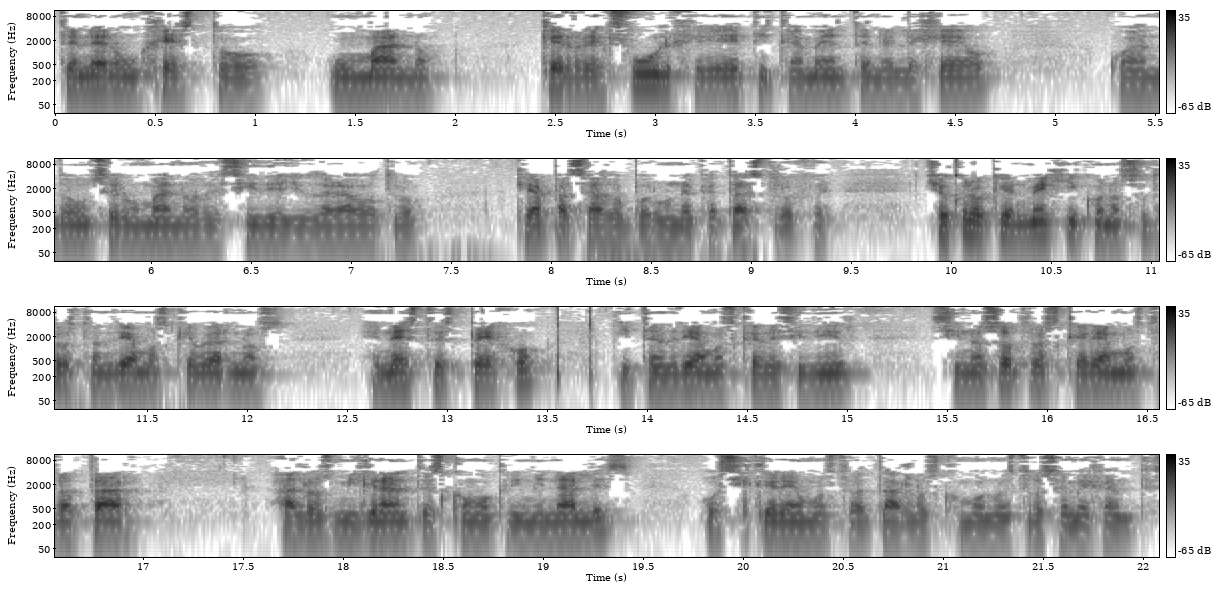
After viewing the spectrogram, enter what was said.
tener un gesto humano que refulge éticamente en el Egeo cuando un ser humano decide ayudar a otro que ha pasado por una catástrofe. Yo creo que en México nosotros tendríamos que vernos en este espejo y tendríamos que decidir si nosotros queremos tratar a los migrantes como criminales o si queremos tratarlos como nuestros semejantes.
